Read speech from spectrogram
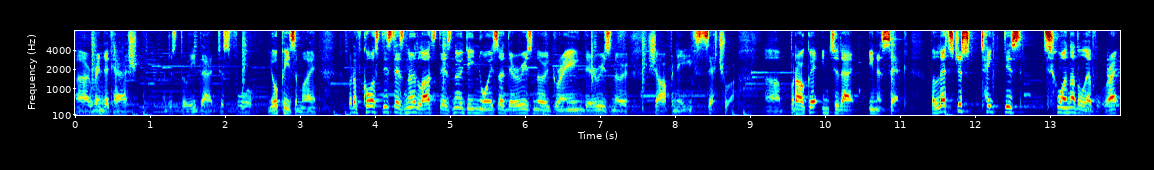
uh, render cache. I'll just delete that just for your peace of mind. But of course, this there's no LUTs, there's no denoiser, there is no grain, there is no sharpening, etc. Uh, but I'll get into that in a sec. But let's just take this to another level, right?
